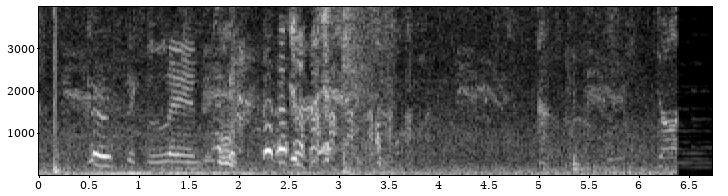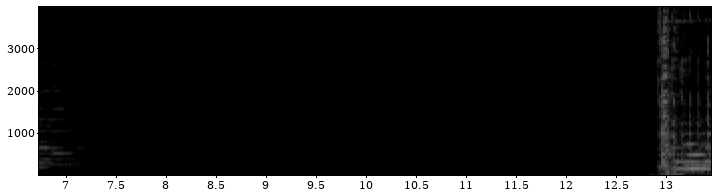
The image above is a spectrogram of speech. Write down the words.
Perfect landing. Huh?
